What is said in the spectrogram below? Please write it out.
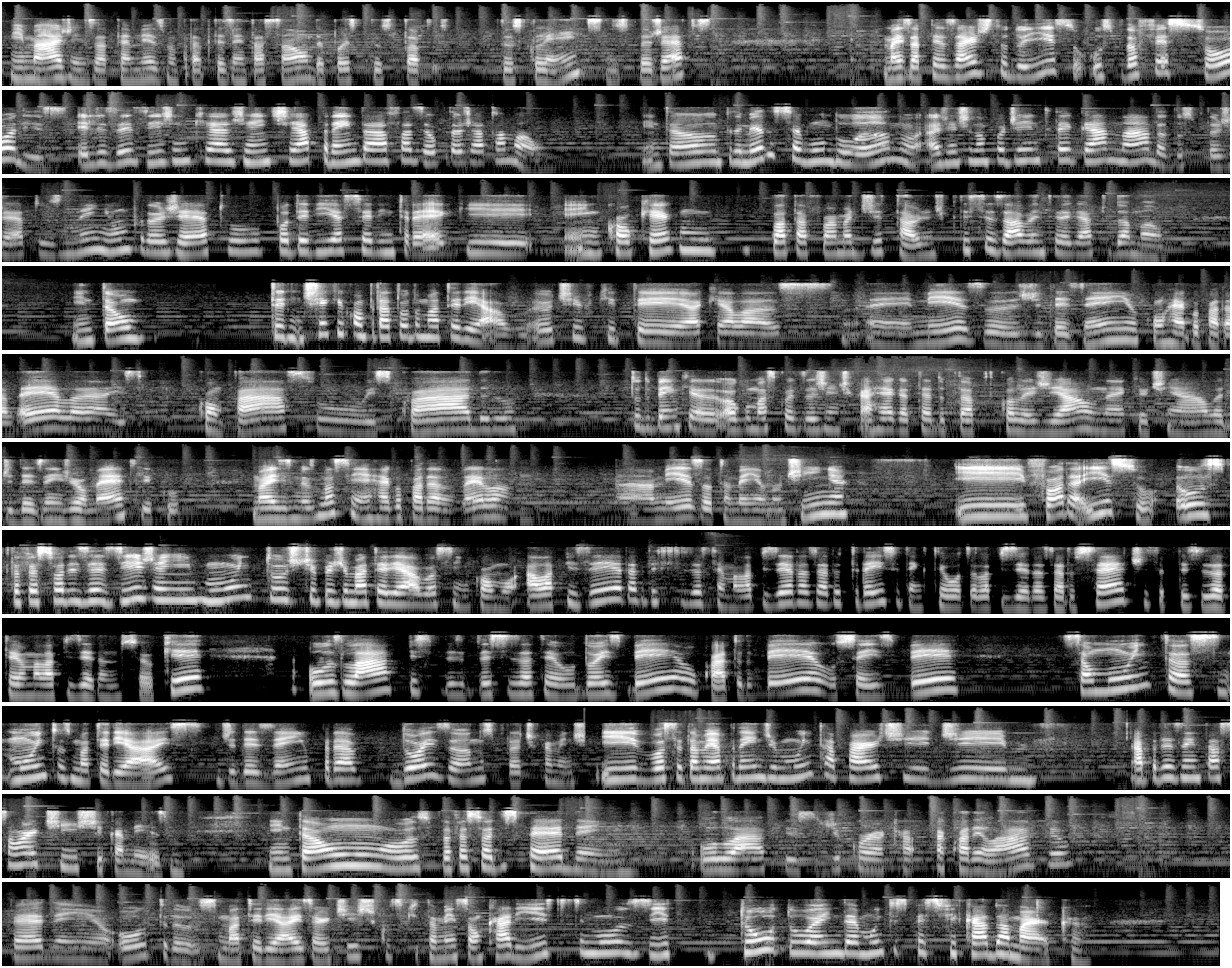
imagens, até mesmo para apresentação, depois para os dos clientes, dos projetos. Mas apesar de tudo isso, os professores, eles exigem que a gente aprenda a fazer o projeto à mão. Então, no primeiro e segundo ano, a gente não podia entregar nada dos projetos, nenhum projeto poderia ser entregue em qualquer plataforma digital, a gente precisava entregar tudo à mão. Então, tinha que comprar todo o material. Eu tive que ter aquelas é, mesas de desenho com régua paralela, compasso, esquadro tudo bem que algumas coisas a gente carrega até do próprio colegial, né? Que eu tinha aula de desenho geométrico, mas mesmo assim, a régua paralela, a mesa também eu não tinha. E fora isso, os professores exigem muitos tipos de material, assim como a lapiseira precisa ser uma lapiseira 03, você tem que ter outra lapiseira 07, você precisa ter uma lapiseira não sei o quê. Os lápis precisa ter o 2B, o 4B, o 6B. São muitas, muitos materiais de desenho para dois anos praticamente. E você também aprende muita parte de apresentação artística mesmo. Então, os professores pedem o lápis de cor aquarelável, pedem outros materiais artísticos que também são caríssimos e tudo ainda é muito especificado a marca.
